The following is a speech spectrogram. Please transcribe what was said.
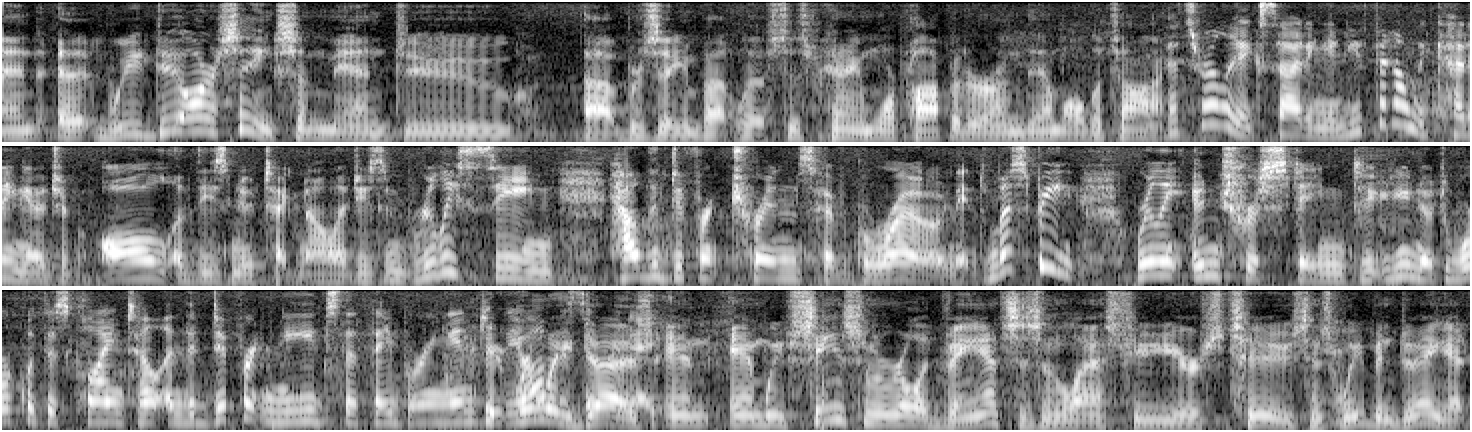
and uh, we do are seeing some men do uh, Brazilian butt lifts. It's becoming more popular on them all the time. That's really exciting. And you've been on the cutting edge of all of these new technologies and really seeing how the different trends have grown. It must be really interesting to, you know, to work with this clientele and the different needs that they bring into it the really does. And, and we've seen some real advances in the last few years, too, since we've been doing it.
